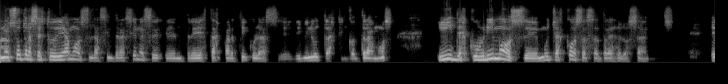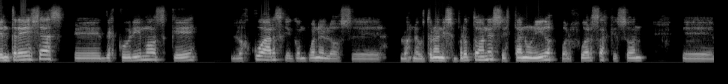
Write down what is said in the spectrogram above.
Nosotros estudiamos las interacciones entre estas partículas eh, diminutas que encontramos y descubrimos eh, muchas cosas a través de los años. Entre ellas, eh, descubrimos que los quarks que componen los, eh, neutrones y protones están unidos por fuerzas que son eh,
